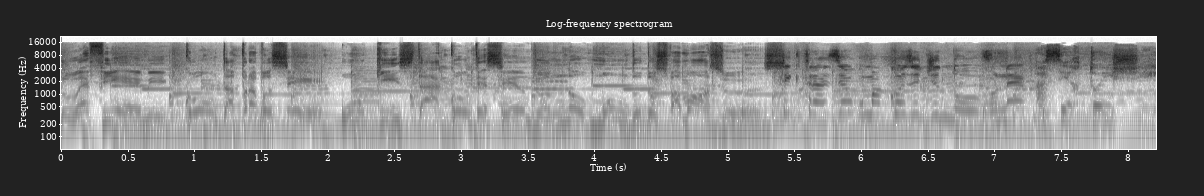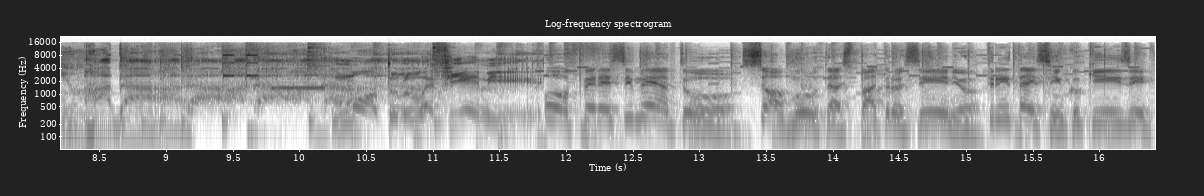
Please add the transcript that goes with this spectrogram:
Módulo FM conta pra você o que está acontecendo no mundo dos famosos. Tem que trazer alguma coisa de novo, né? Acertou em cheio. Radar. Módulo FM. Oferecimento. Só multas patrocínio 3515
